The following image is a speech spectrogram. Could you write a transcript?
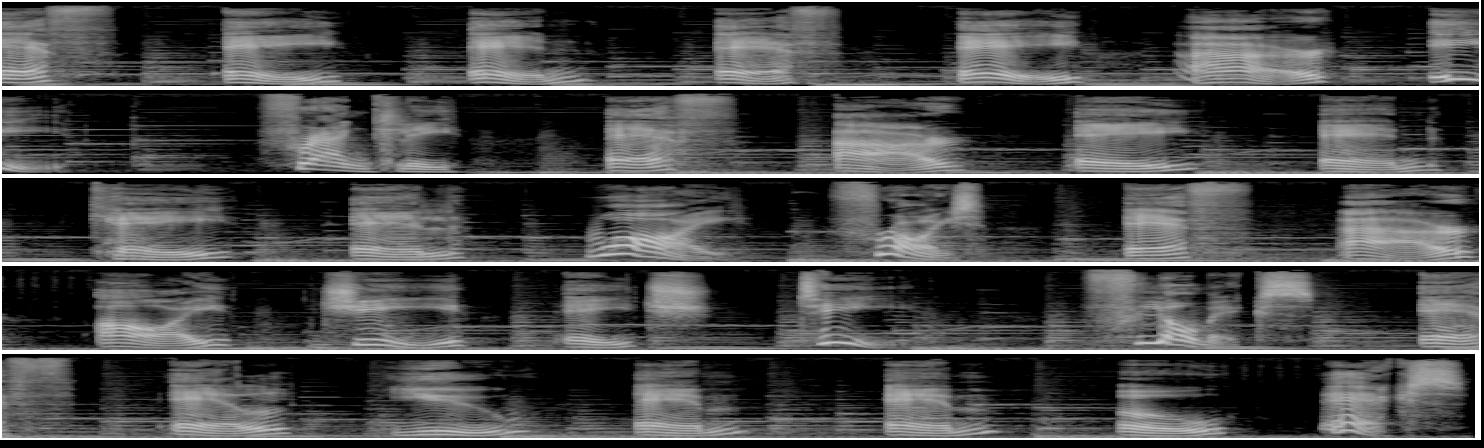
F A N F A R E. Frankly, F R A N K L Y. Fright. F R I G H T. Flummox. F L U M M O X.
